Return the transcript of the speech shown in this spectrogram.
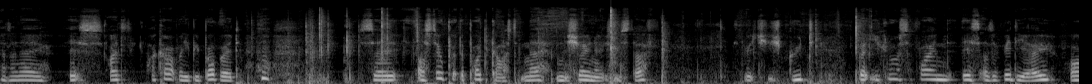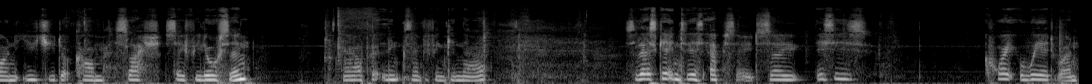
I don't know. It's I, I can't really be bothered. so I'll still put the podcast in there and the show notes and stuff which is good. But you can also find this as a video on youtube.com slash Sophie Lawson. And I'll put links and everything in there. So let's get into this episode. So this is quite a weird one.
